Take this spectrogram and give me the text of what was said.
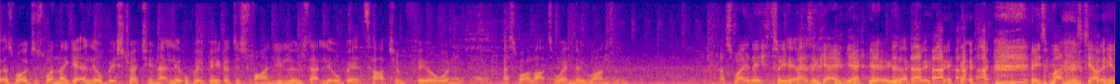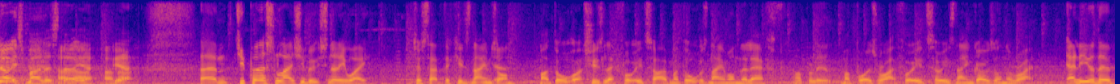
But as well, just when they get a little bit stretchy and that little bit big, I just find you lose that little bit of touch and feel, and that's why I like to wear new ones. And That's why you need three Yeah. pairs a game, yeah. yeah, exactly. it's madness, John. You know it's madness, don't? I know. Yeah. Um, do you personalise your boots in any way? Just have the kids' names Yeah. on. My daughter, she's left-footed, so I have my daughter's name on the left. Oh, brilliant. My boy's right-footed, so his name goes on the right. Any other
